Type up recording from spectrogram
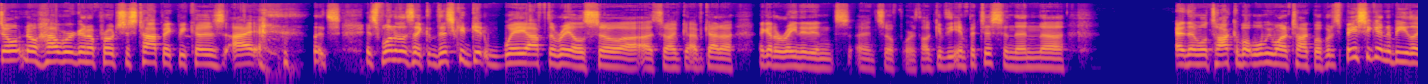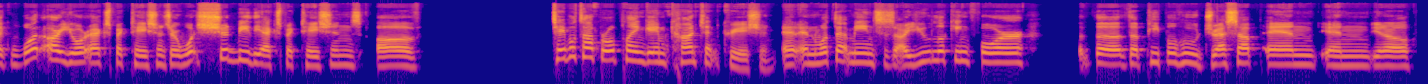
don't know how we're going to approach this topic because I it's it's one of those like this could get way off the rails. So uh, so I've I've got to I got to rein it in and so forth. I'll give the impetus and then uh, and then we'll talk about what we want to talk about. But it's basically going to be like what are your expectations or what should be the expectations of tabletop role playing game content creation. And and what that means is are you looking for the the people who dress up and and you know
